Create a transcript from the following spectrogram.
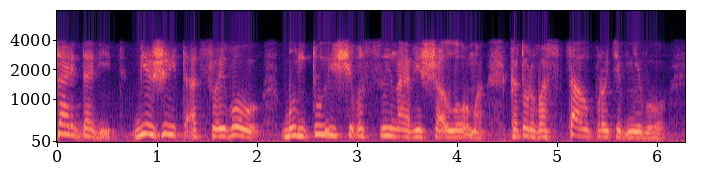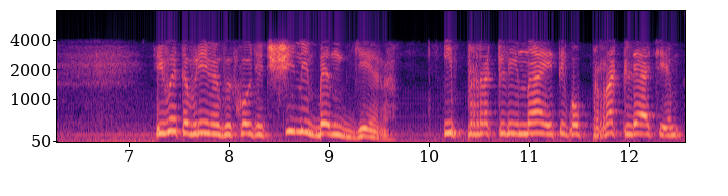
царь Давид бежит от своего бунтующего сына Авишалома, который восстал против него, и в это время выходит Шими Бенгера и проклинает его проклятием,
